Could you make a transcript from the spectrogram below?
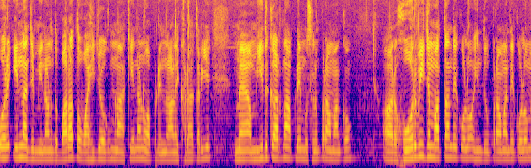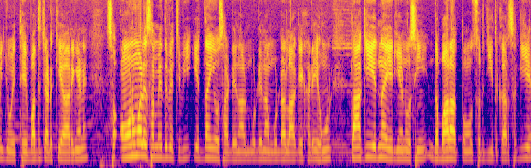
ਔਰ ਇਹਨਾਂ ਜ਼ਮੀਨਾਂ ਨੂੰ ਦੁਬਾਰਾ ਤੋਂ ਵਾਹੀਯੋਗ ਬਣਾ ਕੇ ਇਹਨਾਂ ਨੂੰ ਆਪਣੇ ਨਾਲ ਖੜਾ ਕਰੀਏ। ਮੈਂ ਉਮੀਦ ਕਰਦਾ ਆਪਣੇ ਮੁਸਲਿਮ ਭਰਾਵਾਂ ਕੋਲ ਔਰ ਹੋਰ ਵੀ ਜਮਾਤਾਂ ਦੇ ਕੋਲੋਂ, ਹਿੰਦੂ ਭਰਾਵਾਂ ਦੇ ਕੋਲੋਂ ਵੀ ਜੋ ਇੱਥੇ ਵੱਧ ਚੜ ਕੇ ਆ ਰਹੀਆਂ ਨੇ। ਸੋ ਆਉਣ ਵਾਲੇ ਸਮੇਂ ਦੇ ਵਿੱਚ ਵੀ ਇਦਾਂ ਹੀ ਉਹ ਸਾਡੇ ਨਾਲ ਮੋਢੇ ਨਾਲ ਮੋਢਾ ਲਾ ਕੇ ਖੜੇ ਹੋਣ ਤਾਂ ਕਿ ਇਹਨਾਂ ਏਰੀਆ ਨੂੰ ਅਸੀਂ ਦੁਬਾਰਾ ਤੋਂ ਸੁਰਜੀਤ ਕਰ ਸਕੀਏ।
